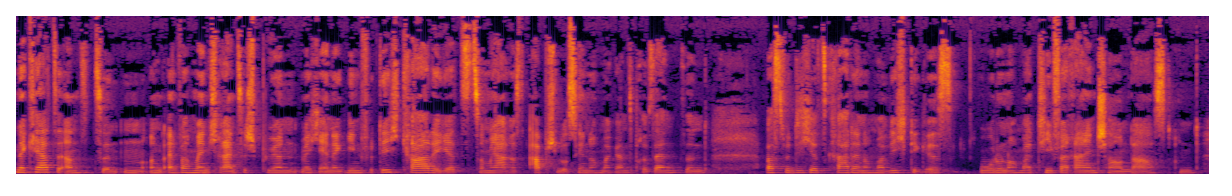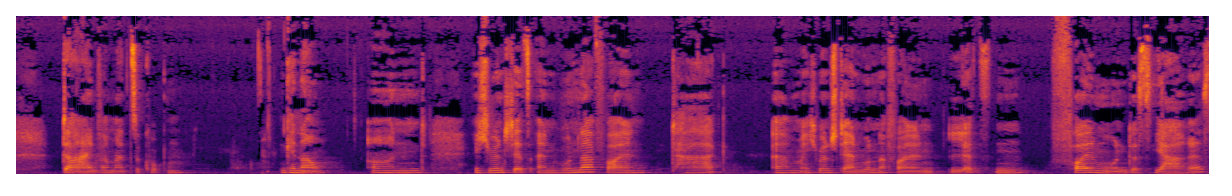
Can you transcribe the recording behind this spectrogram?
eine Kerze anzuzünden und einfach mal in dich reinzuspüren, welche Energien für dich gerade jetzt zum Jahresabschluss hier nochmal ganz präsent sind, was für dich jetzt gerade nochmal wichtig ist, wo du nochmal tiefer reinschauen darfst und da einfach mal zu gucken. Genau. Und ich wünsche dir jetzt einen wundervollen Tag. Ähm, ich wünsche dir einen wundervollen letzten Vollmond des Jahres.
